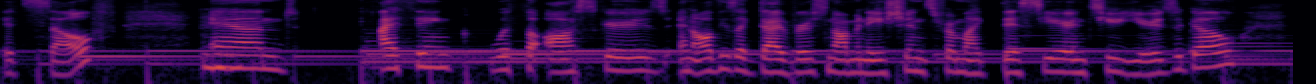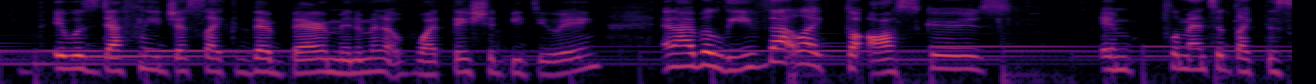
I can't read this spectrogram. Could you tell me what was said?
itself. Mm-hmm. And I think with the Oscars and all these like diverse nominations from like this year and two years ago, it was definitely just like their bare minimum of what they should be doing. And I believe that like the Oscars implemented like this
